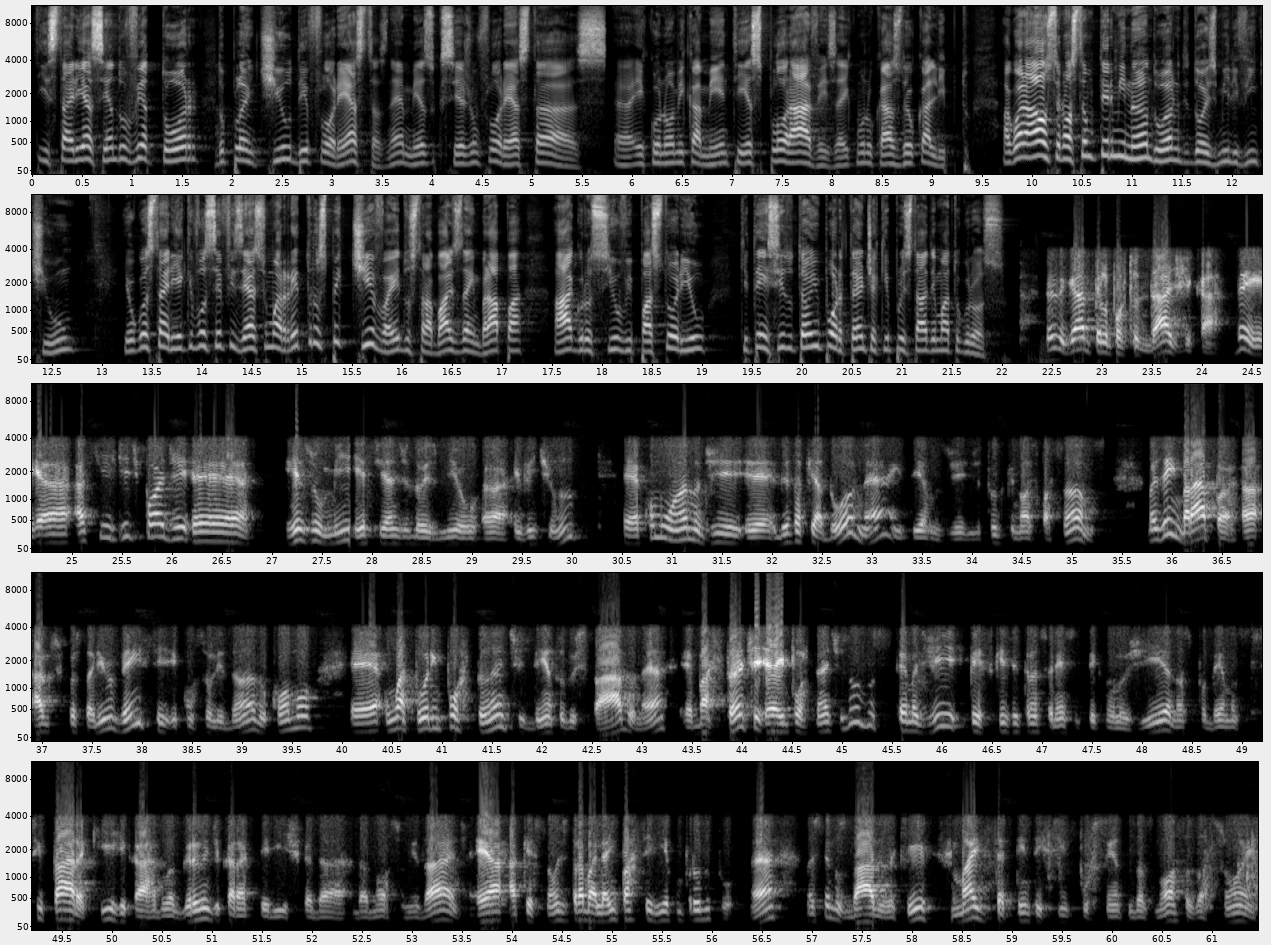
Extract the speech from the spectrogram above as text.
estaria sendo o vetor do plantio de florestas, né? mesmo que sejam florestas eh, economicamente exploráveis, aí como no caso do eucalipto. Agora, Áustria, nós estamos terminando o ano de 2021. Eu gostaria que você fizesse uma retrospectiva aí dos trabalhos da Embrapa Agro, Silvio e Pastoril, que tem sido tão importante aqui para o estado de Mato Grosso. Obrigado pela oportunidade, Ricardo. Bem, assim a gente pode é resumir esse ano de 2021 é, como um ano de é, desafiador, né, em termos de, de, tudo que nós passamos, mas a Embrapa, a Agroexportaria, vem se consolidando como é um ator importante dentro do Estado, né? é bastante é importante no, no, sistema de pesquisa e transferência de tecnologia. Nós podemos citar aqui, Ricardo, a grande característica da, da nossa unidade é a, a, questão de trabalhar em parceria com o produtor. Né? Nós temos dados aqui, mais de 75% das nossas ações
